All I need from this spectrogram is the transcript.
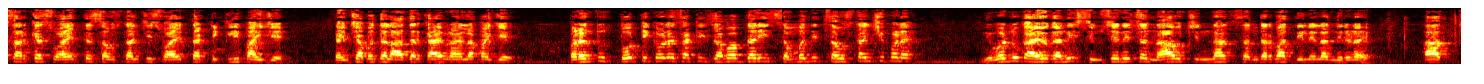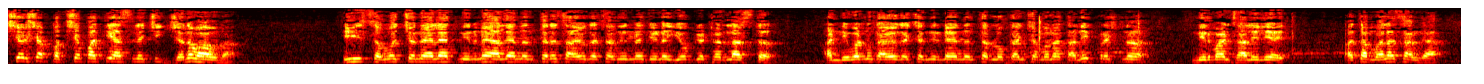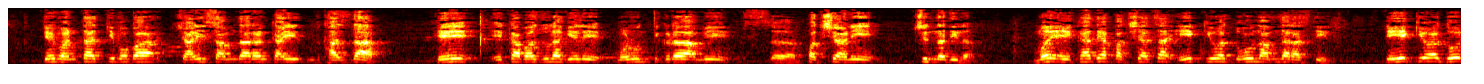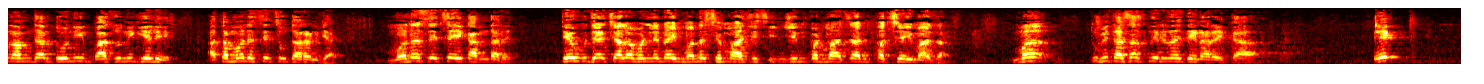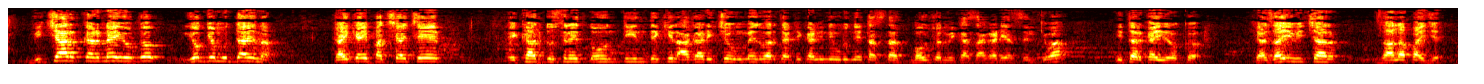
सारख्या स्वायत्त संस्थांची स्वायत्ता टिकली पाहिजे. त्यांच्याबद्दल आदर कायम राहायला पाहिजे. परंतु तो टिकवण्यासाठी जबाबदारी संबंधित संस्थांची पण आहे. निवडणूक आयोगाने शिवसेनेचं नाव चिन्हा संदर्भात दिलेला निर्णय हा अक्षरशः पक्षपाती असल्याची जनभावना. ही सर्वोच्च न्यायालयात निर्णय आल्यानंतरच आयोगाचा निर्णय देणं योग्य ठरलं असतं. आणि निवडणूक आयोगाच्या निर्णयानंतर लोकांच्या मनात अनेक प्रश्न निर्माण झालेले आहेत. आता मला सांगा ते म्हणतात की बाबा चाळीस आमदार आणि काही खासदार हे एका बाजूला गेले म्हणून तिकडं आम्ही पक्ष आणि चिन्ह दिलं. मग एखाद्या पक्षाचा एक किंवा दोन आमदार असतील ते एक किंवा दोन आमदार दोन्ही बाजूनी गेले आता मनसेचं उदाहरण घ्या. मनसेचे एक आमदार आहेत. ते उद्याच्याला म्हणले नाही मनसे माझीच इंजिन पण माझं आणि पक्षही माझा. मग तुम्ही तसाच निर्णय देणार आहे का? एक विचार करण्यायोग्य योग्य मुद्दा आहे ना. काही काही पक्षाचे एखाद दुसरे दोन तीन देखील आघाडीचे उमेदवार त्या ठिकाणी निवडून येत असतात. बहुजन विकास आघाडी असेल किंवा इतर काही लोक. ह्याचाही विचार झाला पाहिजे.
